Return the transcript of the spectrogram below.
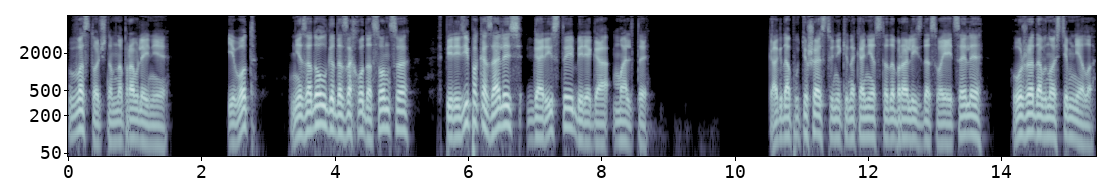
в восточном направлении. И вот, незадолго до захода солнца, впереди показались гористые берега Мальты. Когда путешественники наконец-то добрались до своей цели, уже давно стемнело.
